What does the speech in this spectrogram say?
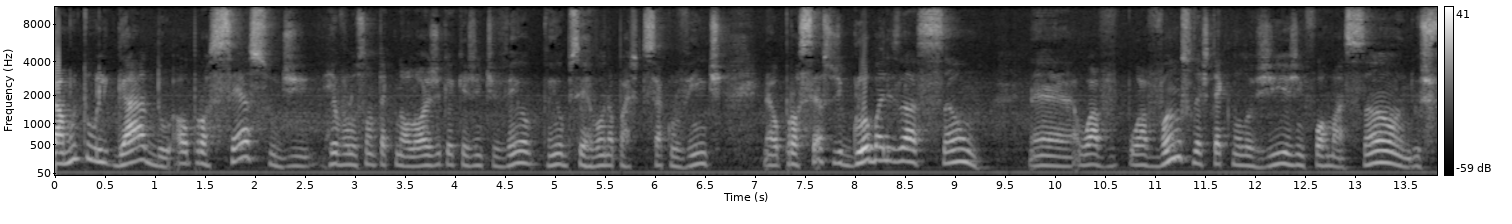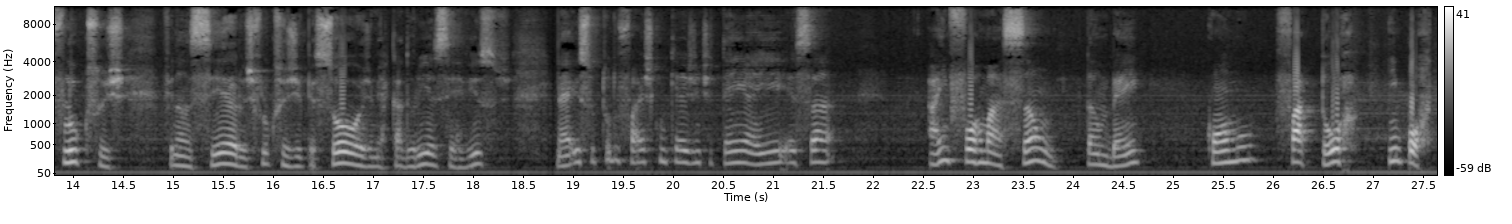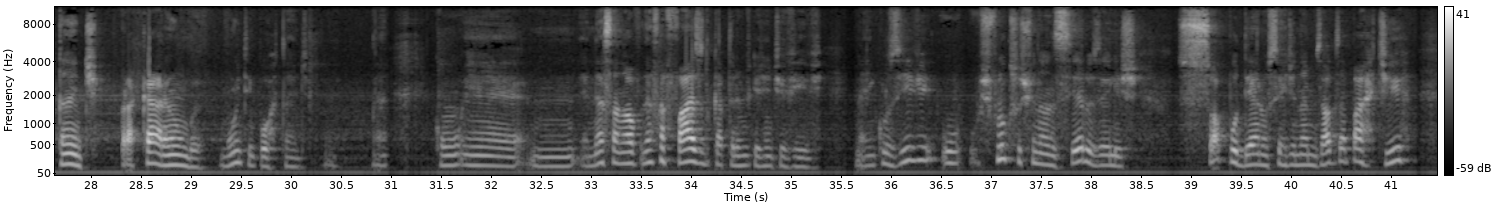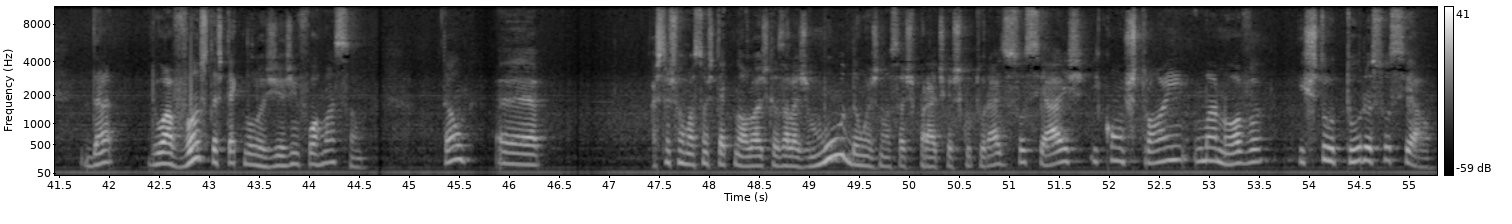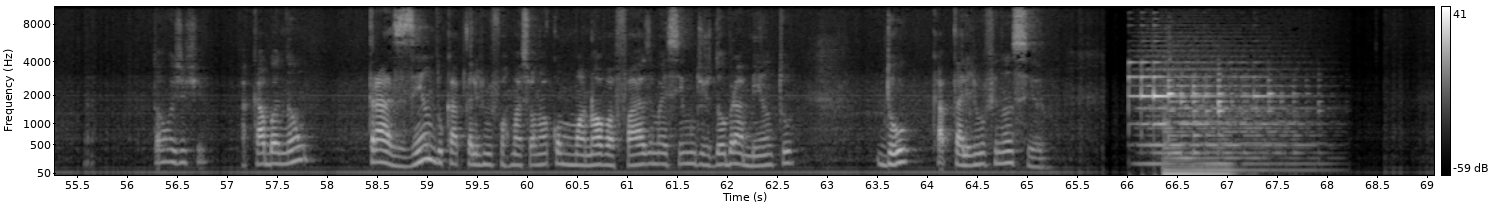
está muito ligado ao processo de revolução tecnológica que a gente vem, vem observando a partir do século XX, né, o processo de globalização, né, o, av o avanço das tecnologias de informação, dos fluxos financeiros, fluxos de pessoas, de mercadorias, serviços. Né? Isso tudo faz com que a gente tenha aí essa a informação também como fator importante para caramba, muito importante. Né? Com, é, nessa, nova, nessa fase do capitalismo que a gente vive. Né? Inclusive, o, os fluxos financeiros eles só puderam ser dinamizados a partir da, do avanço das tecnologias de informação. Então, é, as transformações tecnológicas elas mudam as nossas práticas culturais e sociais e constroem uma nova estrutura social. Então a gente acaba não trazendo o capitalismo informacional como uma nova fase, mas sim um desdobramento do capitalismo financeiro.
